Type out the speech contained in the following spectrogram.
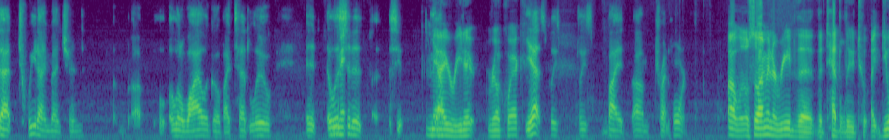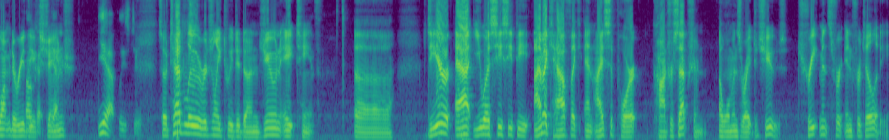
that tweet I mentioned uh, a little while ago by Ted Lieu, it elicited. uh, see, may yeah. I read it real quick? yes, please, please, by um, Trent Horn. Oh, well, so I'm going to read the the Ted Lieu. Tw- uh, do you want me to read the Okay, yeah. exchange? Yeah, please do. So Ted Lieu originally tweeted on June 18th. Uh, Dear at USCCB, I'm a Catholic and I support contraception, a woman's right to choose, treatments for infertility,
